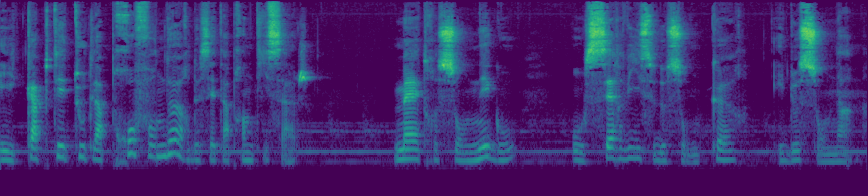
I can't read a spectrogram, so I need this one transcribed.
et capter toute la profondeur de cet apprentissage, mettre son ego au service de son cœur et de son âme.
